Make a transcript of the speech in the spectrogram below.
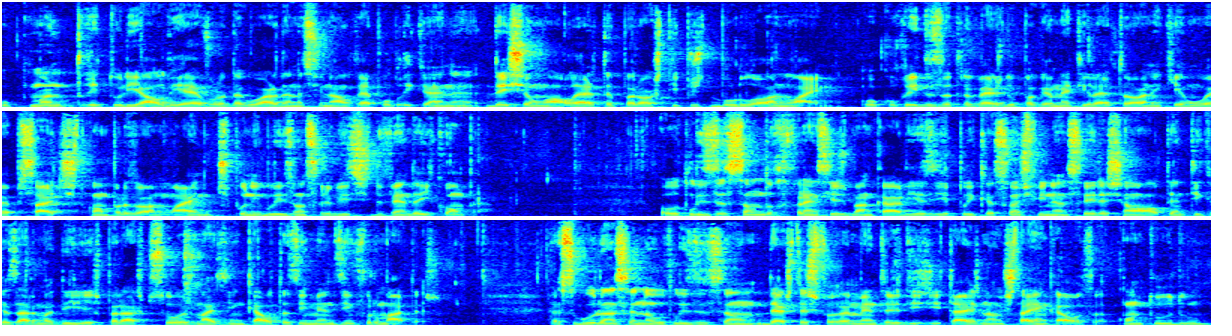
O Comando Territorial de Évora da Guarda Nacional Republicana deixa um alerta para os tipos de burla online, ocorridos através do pagamento eletrónico em websites de compras online que disponibilizam serviços de venda e compra. A utilização de referências bancárias e aplicações financeiras são autênticas armadilhas para as pessoas mais incautas e menos informadas. A segurança na utilização destas ferramentas digitais não está em causa. Contudo,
